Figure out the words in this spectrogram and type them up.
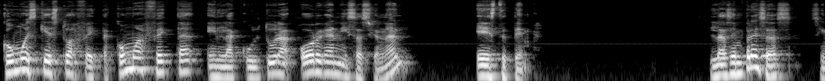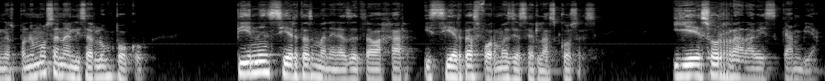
¿Cómo es que esto afecta? ¿Cómo afecta en la cultura organizacional este tema? Las empresas, si nos ponemos a analizarlo un poco, tienen ciertas maneras de trabajar y ciertas formas de hacer las cosas. Y eso rara vez cambia.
